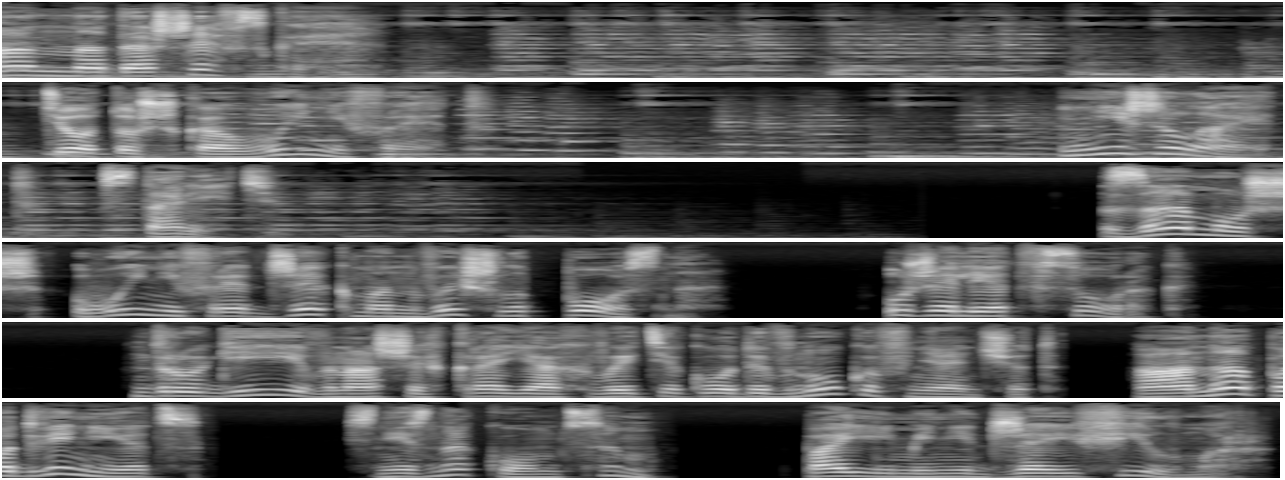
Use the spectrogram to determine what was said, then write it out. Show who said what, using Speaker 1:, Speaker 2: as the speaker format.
Speaker 1: Анна Дашевская. Тетушка Уинифред не желает стареть. Замуж Уинифред Джекман вышла поздно, уже лет в сорок. Другие в наших краях в эти годы внуков нянчат, а она под венец с незнакомцем по имени Джей Филмор.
